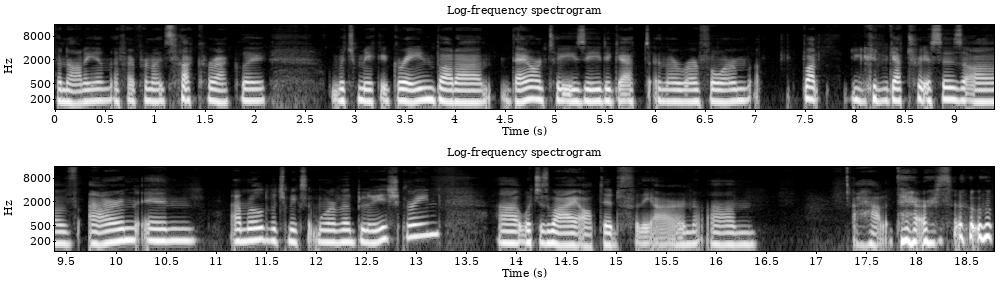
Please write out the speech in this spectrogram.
vanadium, if I pronounce that correctly, which make it green, but uh, they aren't too easy to get in their rare form. But you can get traces of iron in emerald, which makes it more of a bluish green, uh, which is why I opted for the iron. Um, I had it there. So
